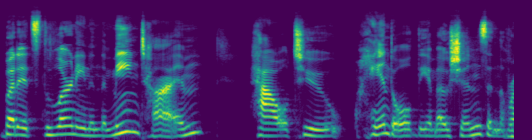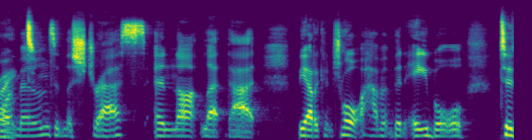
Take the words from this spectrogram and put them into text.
but it's the learning in the meantime how to handle the emotions and the Right. hormones and the stress and not let that be out of control. I haven't been able to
